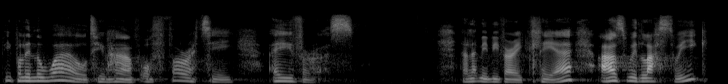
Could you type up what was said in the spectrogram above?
People in the world who have authority over us. Now, let me be very clear. As with last week,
